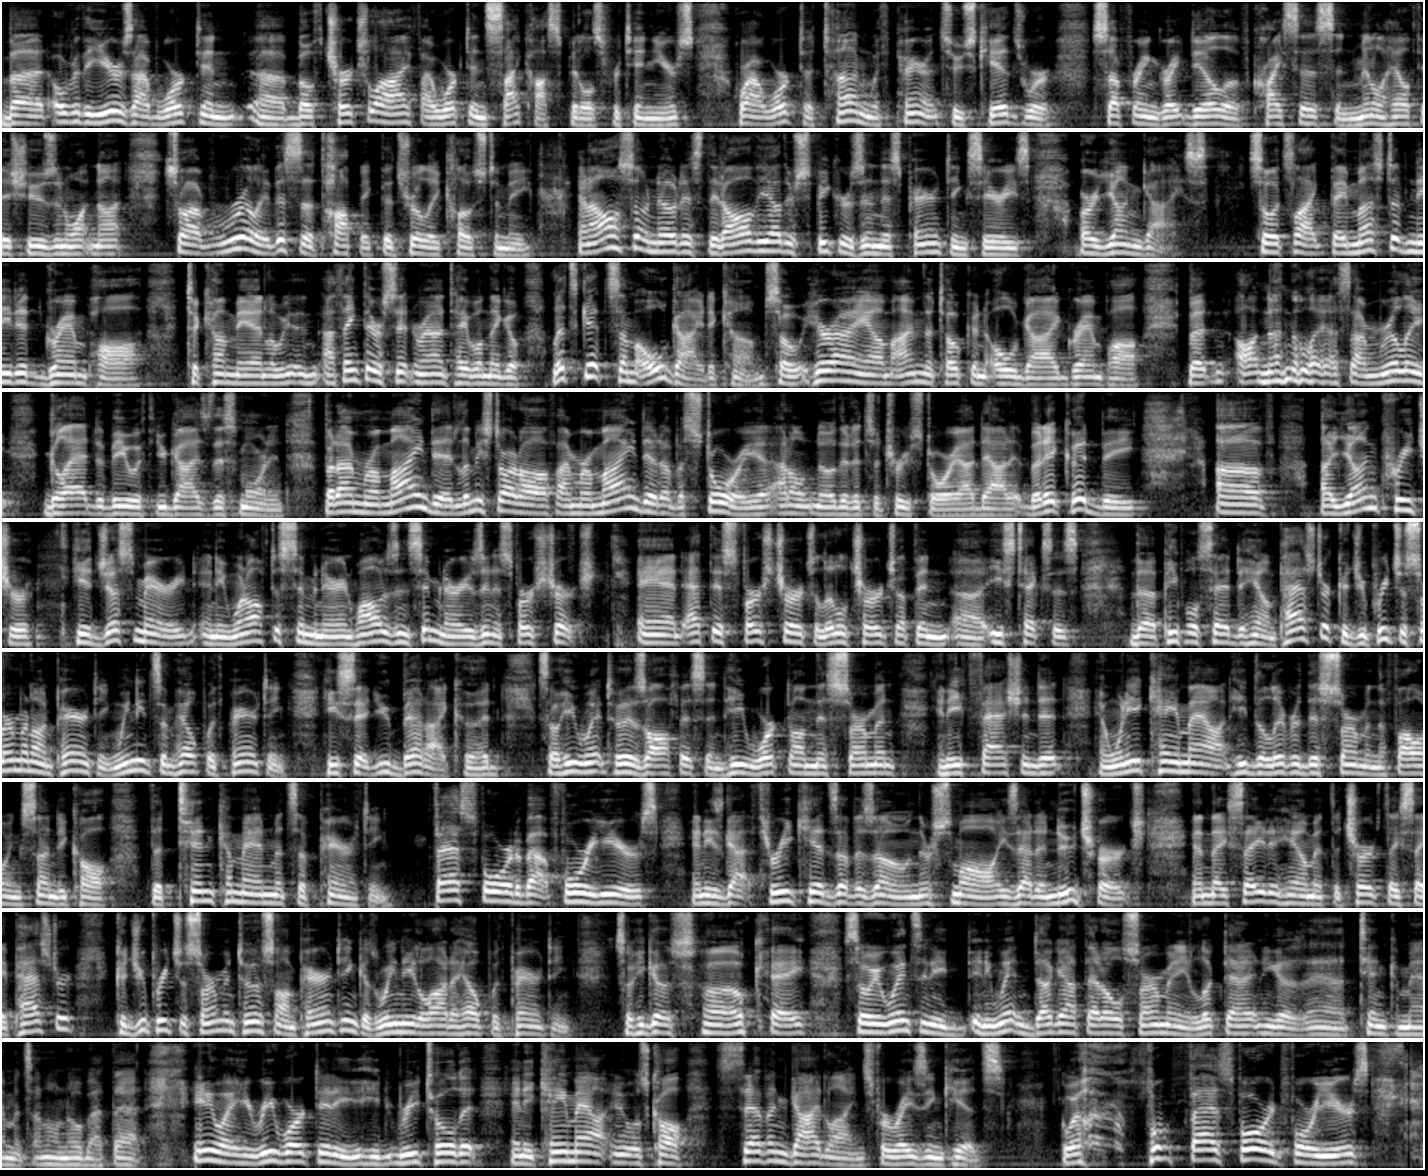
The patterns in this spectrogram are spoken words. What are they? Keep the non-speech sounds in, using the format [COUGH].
but over the years, I've worked in uh, both church life. I worked in psych hospitals for 10 years, where I worked a ton with parents whose kids were suffering a great deal of crisis and mental health issues and whatnot. So I've really, this is a topic that's really close to me. And I also noticed that all the other speakers in this parenting series are young guys. So it's like they must have needed grandpa to come in. And I think they were sitting around a table and they go, let's get some old guy to come. So here I am. I'm the token old guy, grandpa. But uh, nonetheless, I'm really glad to be with you guys this morning. But I'm reminded, let me start off. I'm reminded of a story. I don't know that it's a true story. I doubt it, but it could be of a young preacher. He had just married and he went off to seminary. And while he was in seminary, he was in his first church. And at this first church, a little church up in uh, East Texas, the people said to him, Pastor, could you preach a sermon on parenting? We need some help with parenting. He said, You bet I could. So he went to his office and he worked on this sermon and he fashioned it. And when he came out, he delivered this sermon the following Sunday called The Ten Commandments of Parenting. Fast forward about four years, and he's got three kids of his own. They're small. He's at a new church, and they say to him at the church, they say, Pastor, could you preach a sermon to us on parenting? Because we need a lot of help with parenting. So he goes, uh, [LAUGHS] okay. So he went and he and he went and dug out that old sermon. He looked at it and he goes, eh, Ten Commandments. I don't know about that. Anyway, he reworked it. He he retooled it, and he came out and it was called Seven Guidelines for Raising Kids. Well, [LAUGHS] fast forward four years,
